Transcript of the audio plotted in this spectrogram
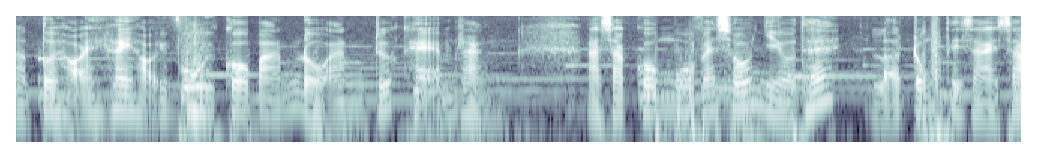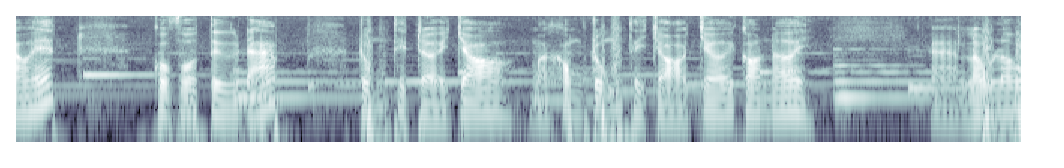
à, tôi hỏi hay hỏi vui cô bán đồ ăn trước hẻm rằng à sao cô mua vé số nhiều thế? Lỡ trúng thì xài sao hết? Cô vô tư đáp trúng thì trời cho mà không trúng thì trò chơi con ơi. À lâu lâu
